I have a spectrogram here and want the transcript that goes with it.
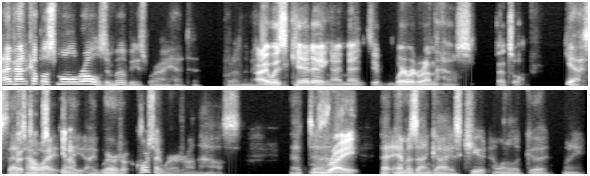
I've had a couple of small roles in movies where I had to put on the makeup. I was kidding. I meant to wear it around the house. That's all. yes, that's that how I. I, I wear it. Of course I wear it around the house. That, uh, right. that Amazon guy is cute. I want to look good when he,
